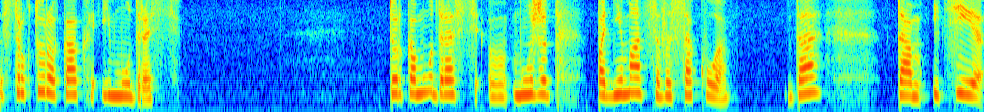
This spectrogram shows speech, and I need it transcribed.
структура, как и мудрость. Только мудрость э, может подниматься высоко, да, там идти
